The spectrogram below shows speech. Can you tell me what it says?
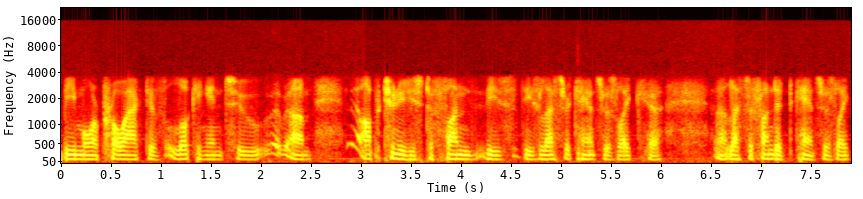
be more proactive, looking into um, opportunities to fund these these lesser cancers, like uh, uh, lesser funded cancers, like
